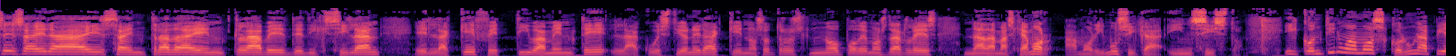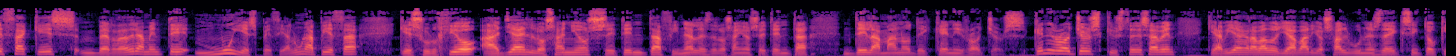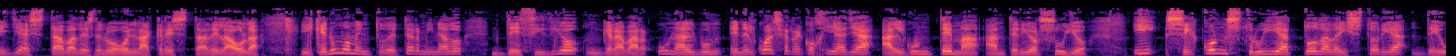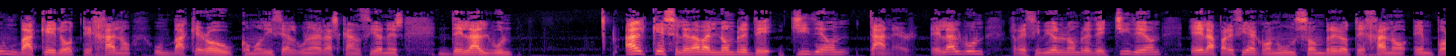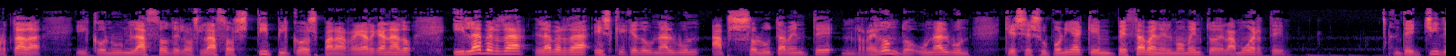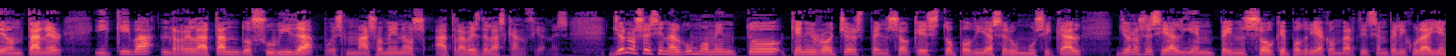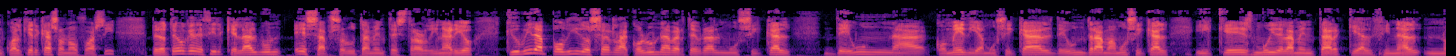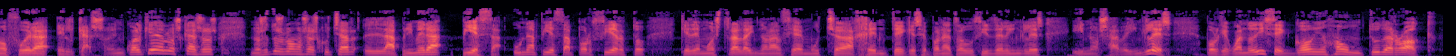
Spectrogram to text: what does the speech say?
Esa era esa entrada en clave de Dixieland en la que la cuestión era que nosotros no podemos darles nada más que amor, amor y música, insisto. Y continuamos con una pieza que es verdaderamente muy especial, una pieza que surgió allá en los años 70, finales de los años 70, de la mano de Kenny Rogers. Kenny Rogers, que ustedes saben que había grabado ya varios álbumes de éxito, que ya estaba desde luego en la cresta de la ola y que en un momento determinado decidió grabar un álbum en el cual se recogía ya algún tema anterior suyo y se construía toda la historia de un vaquero tejano, un vaquero, como dice alguna de las canciones del álbum, al que se le daba el nombre de Gideon Tanner. El álbum recibió el nombre de Gideon él aparecía con un sombrero tejano en portada y con un lazo de los lazos típicos para arrear ganado. Y la verdad, la verdad es que quedó un álbum absolutamente redondo, un álbum que se suponía que empezaba en el momento de la muerte de Gideon Tanner y que iba relatando su vida, pues más o menos a través de las canciones. Yo no sé si en algún momento Kenny Rogers pensó que esto podía ser un musical, yo no sé si alguien pensó que podría convertirse en película y en cualquier caso no fue así, pero tengo que decir que el álbum es absolutamente extraordinario, que hubiera podido ser la columna vertebral musical de una comedia musical, de un drama musical y que es muy de lamentar que al final no fuera el caso. En cualquiera de los casos, nosotros vamos a escuchar la primera pieza, una pieza, por cierto, que demuestra la ignorancia de mucha gente que se pone a traducir del inglés y no sabe inglés. Porque cuando dice Going Home to the Rock,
